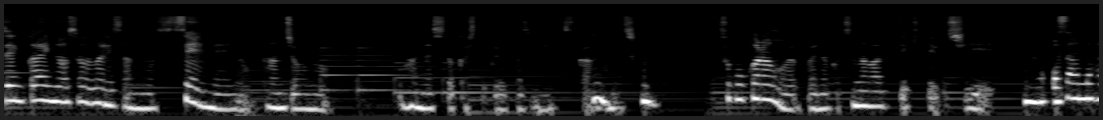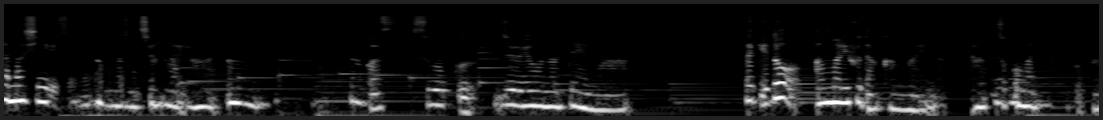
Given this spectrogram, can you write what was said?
前回のそのマリさんの生命の誕生のお話とかしてくれたじゃないですか、うん。お話。そこからもやっぱりなんかつながってきてるし、うんお産の話ですよね。お話はいはい、うん、なんかすごく重要なテーマだけどあんまり普段考えない。あそこまで考え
